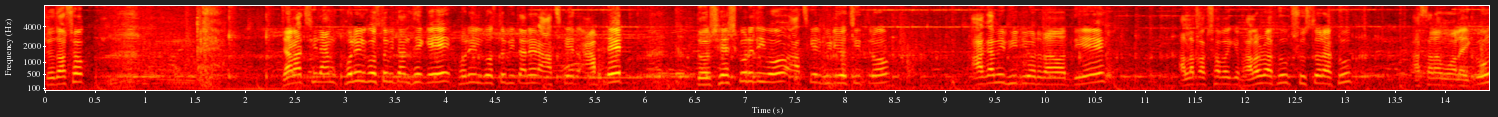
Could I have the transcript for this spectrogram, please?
তো দর্শক জানাচ্ছিলাম খলিল গোস্তবিতান থেকে। খলিল গোস্তবিতানের আজকের আপডেট। তো শেষ করে দিব আজকের ভিডিও চিত্র। আগামী ভিডিওর দাওয়াত দিয়ে আল্লাপাক সবাইকে ভালো রাখুক, সুস্থ রাখুক। আসসালামু আলাইকুম।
